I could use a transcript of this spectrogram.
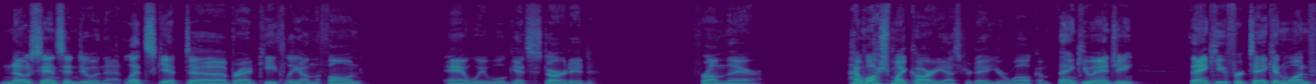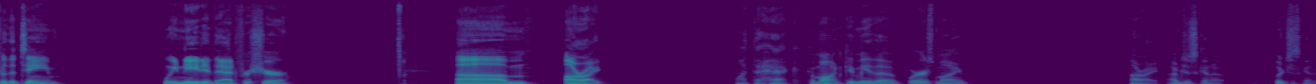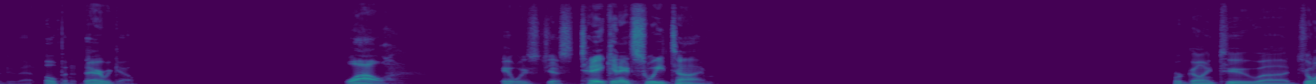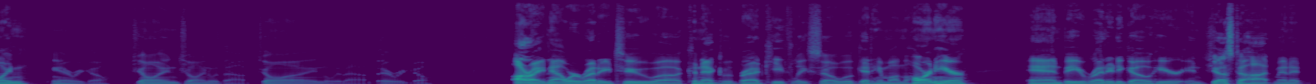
no sense in doing that. Let's get uh, Brad Keithley on the phone, and we will get started from there. I washed my car yesterday. You're welcome. Thank you, Angie. Thank you for taking one for the team. We needed that for sure. Um, all right. What the heck? Come on, give me the where's my All right, I'm just going to we're just going to do that. Open it. There we go. Wow. It was just taking its sweet time. We're going to uh, join. There we go. Join, join without, join without. There we go. All right, now we're ready to uh, connect with Brad Keithley. So we'll get him on the horn here and be ready to go here in just a hot minute.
